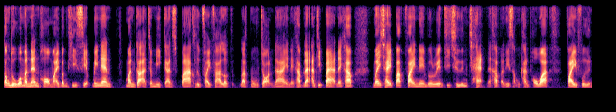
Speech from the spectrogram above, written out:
ต้องดูว่ามันแน่นพอไหมบางทีเสียบไม่แน่น มันก็อาจจะมีการสปาร์กหรือไฟฟ้าลดลัดวงจรได้นะครับและอันที่8นะครับไม่ใช้ปลั๊กไฟในบริเวณที่ชื้นแฉะนะครับ อันนี้สำคัญเพราะว่าไฟฟืน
